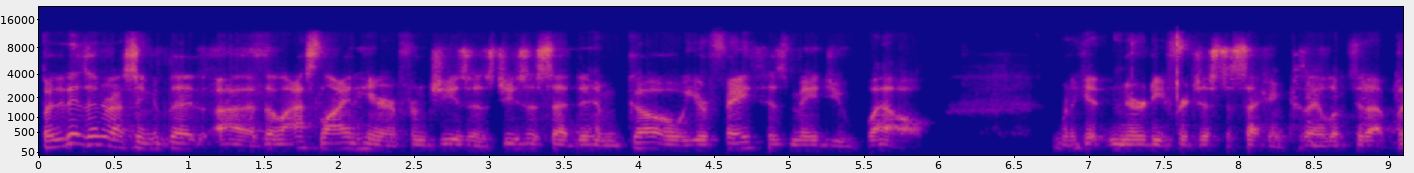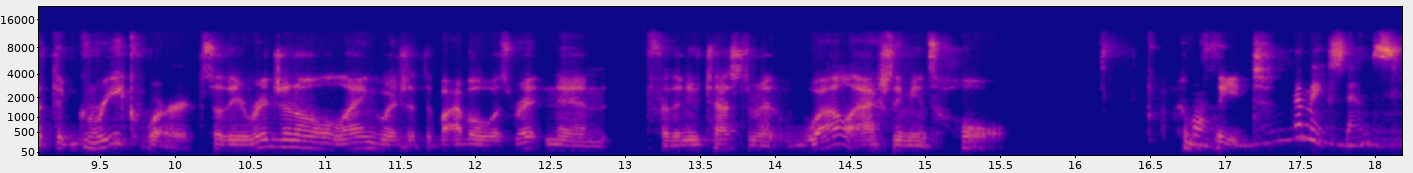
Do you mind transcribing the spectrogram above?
But it is interesting that uh, the last line here from Jesus, Jesus said to him, Go, your faith has made you well. I'm going to get nerdy for just a second because I looked it up. But the Greek word, so the original language that the Bible was written in for the New Testament, well actually means whole, complete. That makes sense.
